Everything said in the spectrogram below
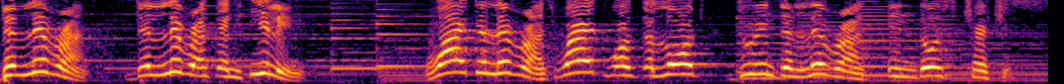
Deliverance, deliverance and healing. Why deliverance? Why was the Lord doing deliverance in those churches?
